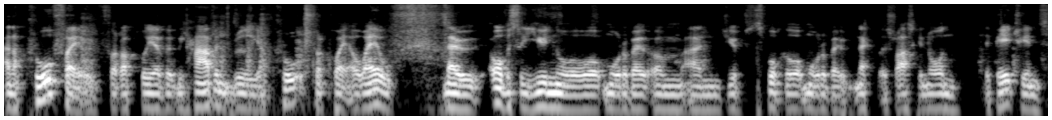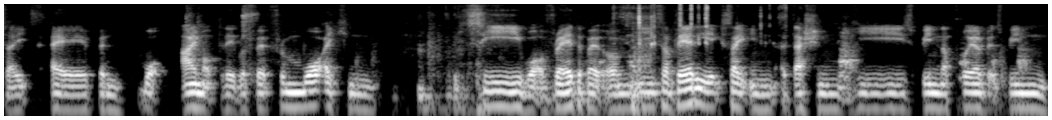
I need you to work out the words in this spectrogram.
and a profile for a player that we haven't really approached for quite a while. Now, obviously, you know a lot more about him, and you've spoke a lot more about Nicolas Raskin on the Patreon site uh, than what I'm up to date with. But from what I can see, what I've read about him, he's a very exciting addition. He's been a player that's been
